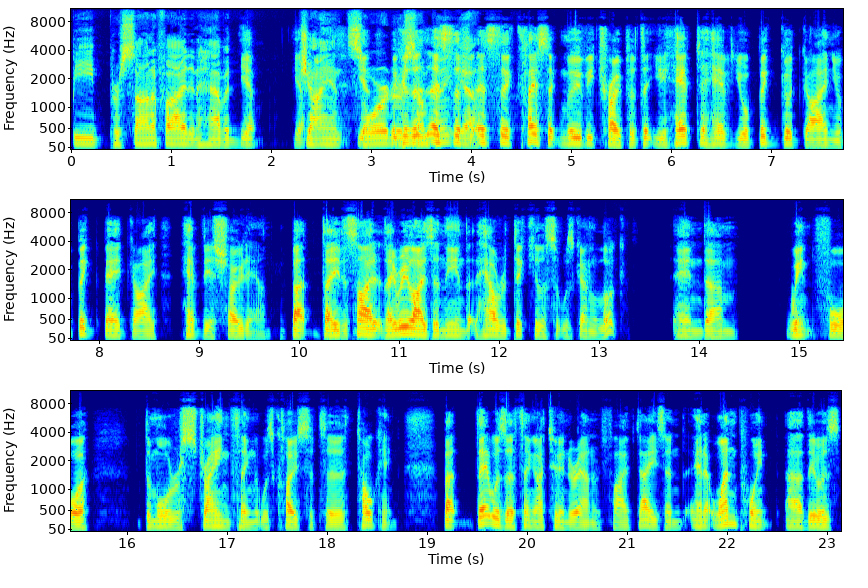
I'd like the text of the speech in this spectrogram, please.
be personified and have a Yep, yep. giant sword because or it- something it's the yeah. it's the classic movie trope of that you have to have your big good guy and your big bad guy have their showdown. But they decided they realized in the end that how ridiculous it was going to look, and um, went for the more restrained thing that was closer to Tolkien. But that was a thing I turned around in five days. And and at one point uh, there was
